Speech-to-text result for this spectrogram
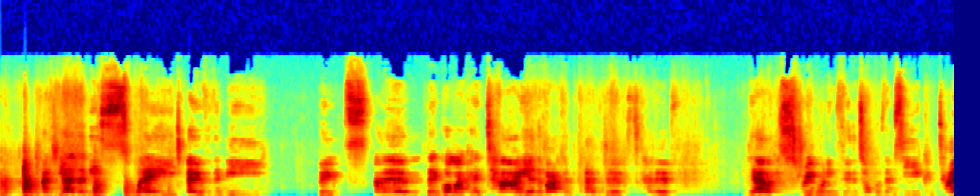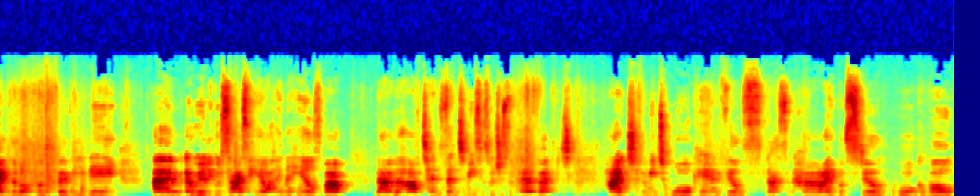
and yeah, they're these suede over the knee boots. Um, they've got like a tie at the back and, and a kind of, yeah, like a string running through the top of them so you can tighten them up over your knee. Um, a really good size heel. I think the heel's about nine and a half, ten centimetres, which is the perfect height for me to walk in. It feels nice and high, but still walkable.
